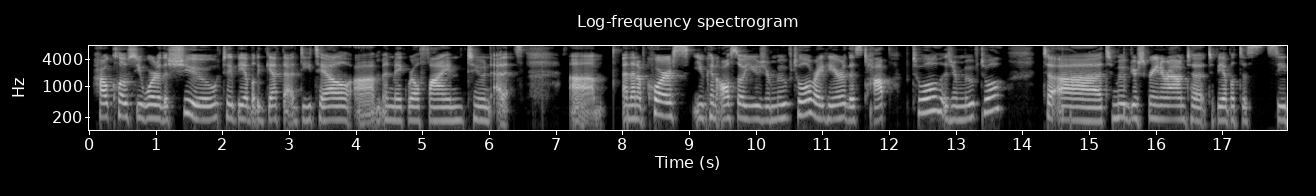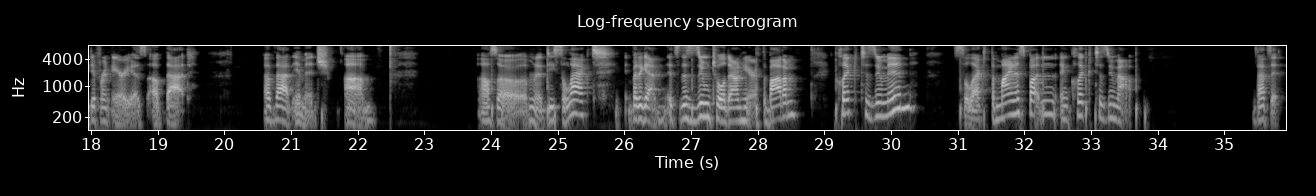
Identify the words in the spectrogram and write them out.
how close you were to the shoe to be able to get that detail um, and make real fine tuned edits. Um, and then of course, you can also use your move tool right here. This top tool is your move tool to uh, to move your screen around to to be able to see different areas of that of that image. Um, also, I'm going to deselect, but again, it's this zoom tool down here at the bottom. Click to zoom in, select the minus button, and click to zoom out. That's it.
